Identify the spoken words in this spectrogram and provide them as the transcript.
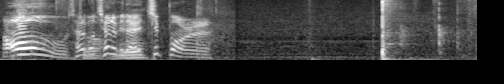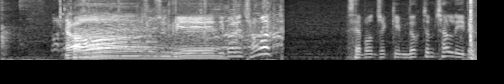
어우, 잘 저, 버텨냅니다. 예. edge ball. 아, 아, 조승민 예. 이번엔 정확. 세 번째 게임 넉점 차 리드.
